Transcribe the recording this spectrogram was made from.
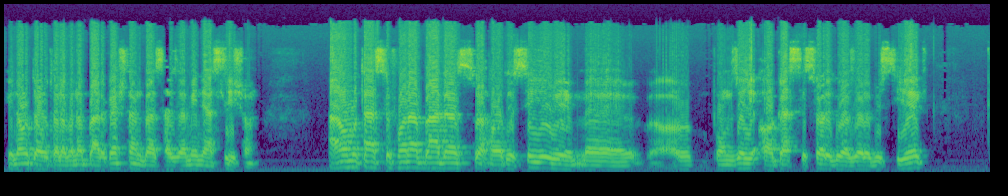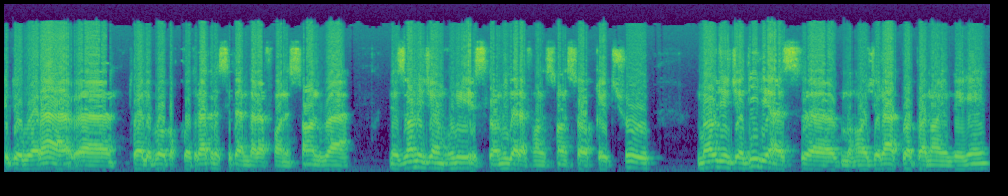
اینا داوطلبانه برگشتن به سرزمین اصلیشون. اما متاسفانه بعد از حادثه 15 آگست سال 2021 که دوباره طالبا به قدرت رسیدن در افغانستان و نظام جمهوری اسلامی در افغانستان ساقط شد موج جدیدی از مهاجرت و پناهندگی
